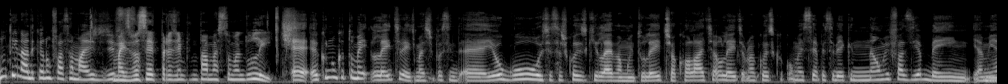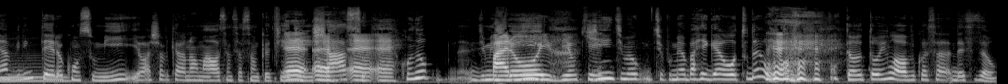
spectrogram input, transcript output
Não tem nada que eu não faça mais de. Mas você, por exemplo, não tá mais tomando leite. É, eu que nunca tomei leite, leite, mas tipo assim, é, iogurte, essas coisas que levam muito leite, chocolate ao leite, é uma coisa que eu comecei a perceber que não me fazia bem. E a minha hum. vida inteira eu consumi e eu achava que era normal a sensação que eu tinha é, de inchaço. É, é, é. Quando eu diminui. Parou e viu que. Gente, meu, tipo, minha barriga é outro, tudo é outro. então eu tô em love com essa decisão.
